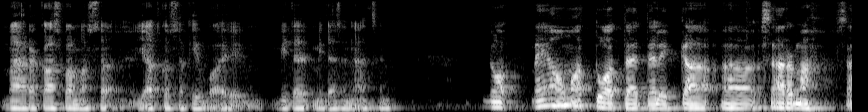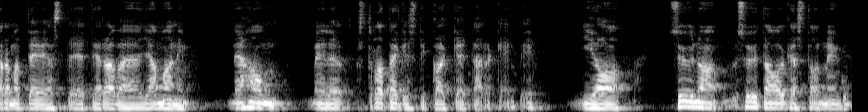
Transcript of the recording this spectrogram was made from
määrä kasvamassa jatkossakin vai miten, miten sä näet sen? No meidän omat tuotteet, eli äh, Särmä, Särmä TST, Terävä ja Jämä, niin nehän on meille strategisesti kaikkein tärkeimpiä. Ja syynä, syitä oikeastaan niin kuin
